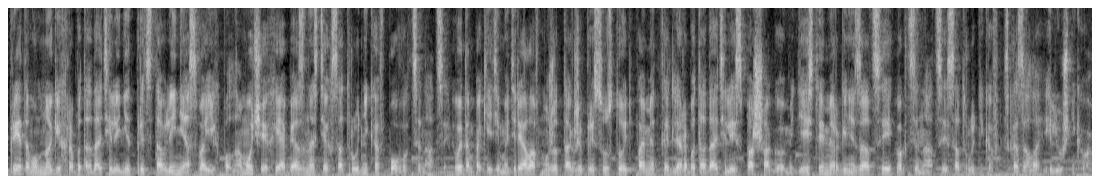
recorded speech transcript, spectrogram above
При этом у многих работодателей нет представления о своих полномочиях и обязанностях сотрудников по вакцинации. В этом пакете материалов может также присутствовать памятка для работодателей с пошаговыми действиями организации вакцинации сотрудников, сказала Илюшникова.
